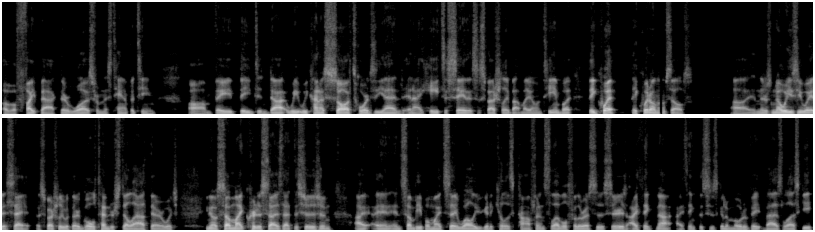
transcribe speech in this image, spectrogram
of a fight back there was from this Tampa team. Um, they they did not. We we kind of saw towards the end, and I hate to say this, especially about my own team, but they quit. They quit on themselves. Uh, and there's no easy way to say it, especially with their goaltender still out there, which, you know, some might criticize that decision. I and, and some people might say, well, you're going to kill his confidence level for the rest of the series. I think not. I think this is going to motivate Vasilevskiy.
